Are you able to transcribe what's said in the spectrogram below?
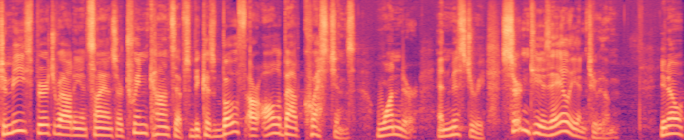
To me, spirituality and science are twin concepts because both are all about questions, wonder, and mystery. Certainty is alien to them. You know,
